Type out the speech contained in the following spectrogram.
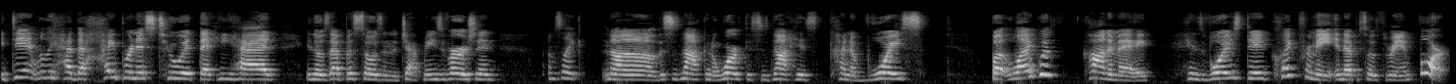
It didn't really have the hyperness to it that he had in those episodes in the Japanese version. I was like, no, no, no, this is not going to work. This is not his kind of voice. But like with Kaname, his voice did click for me in episode 3 and 4.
